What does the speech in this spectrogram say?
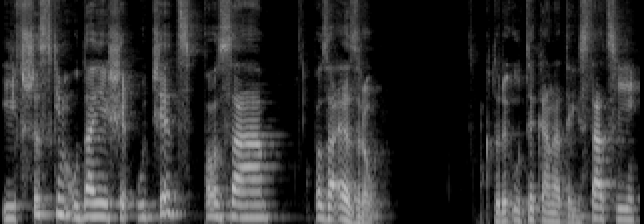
I wszystkim udaje się uciec poza, poza Ezrą, który utyka na tej stacji.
